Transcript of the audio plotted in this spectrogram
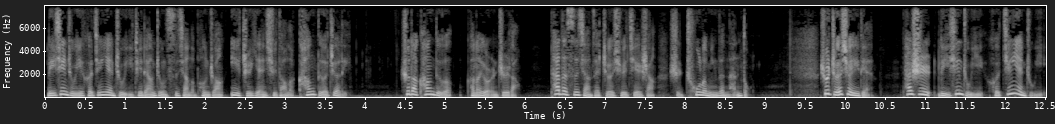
理性主义和经验主义这两种思想的碰撞一直延续到了康德这里。说到康德，可能有人知道，他的思想在哲学界上是出了名的难懂。说哲学一点，他是理性主义和经验主义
